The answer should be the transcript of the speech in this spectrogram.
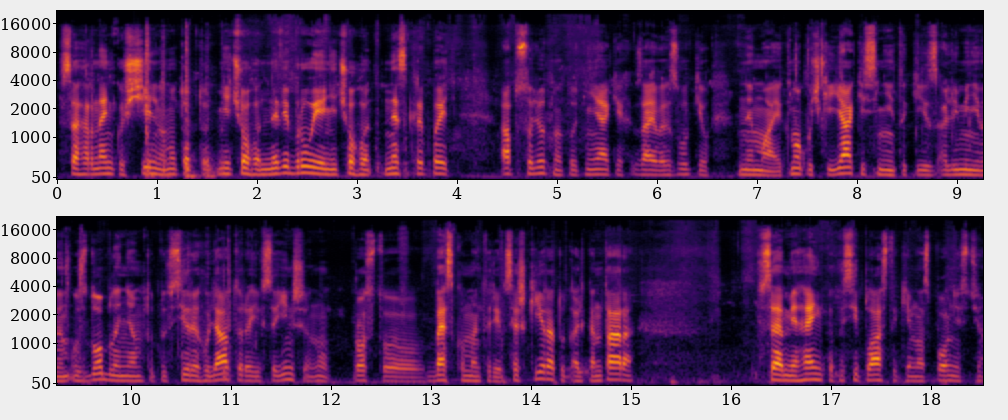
Все гарненько, щільно. Ну тобто нічого не вібрує, нічого не скрипить. Абсолютно тут ніяких зайвих звуків немає. Кнопочки якісні, такі з алюмінієвим оздобленням. Тобто всі регулятори і все інше. Ну просто без коментарів. Це шкіра, тут алькантара. Все м'ягенько, всі пластики в нас повністю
